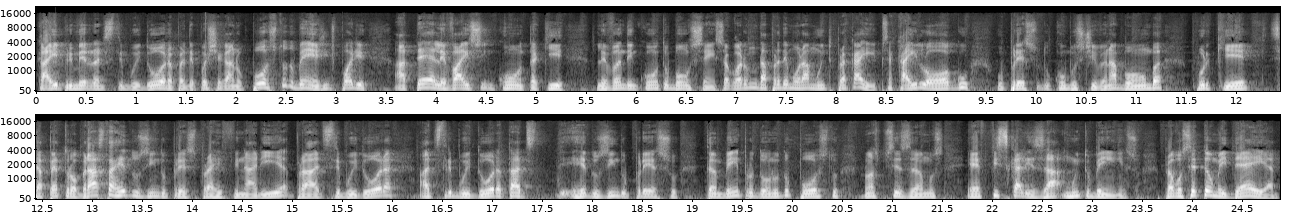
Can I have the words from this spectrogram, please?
cair primeiro na distribuidora para depois chegar no posto, tudo bem, a gente pode até levar isso em conta aqui, levando em conta o bom senso. Agora não dá para demorar muito para cair, precisa cair logo o preço do combustível na bomba, porque se a Petrobras está reduzindo o preço para a refinaria, para a distribuidora, a distribuidora está reduzindo o preço também para o dono do posto, nós precisamos é, fiscalizar muito bem isso. Para você ter uma ideia,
